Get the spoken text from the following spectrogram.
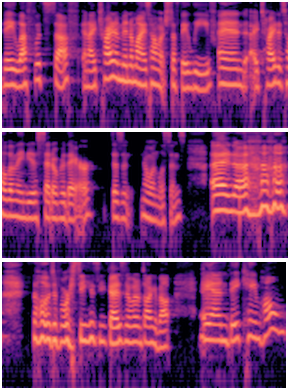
they left with stuff and I try to minimize how much stuff they leave. And I try to tell them they need to set over there. Doesn't no one listens. And uh fellow divorcees, you guys know what I'm talking about. And they came home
